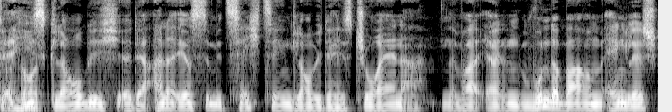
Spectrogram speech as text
Der hieß, glaube ich, äh, der allererste mit 16, glaube ich, der hieß Joanna. War in wunderbarem Englisch.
